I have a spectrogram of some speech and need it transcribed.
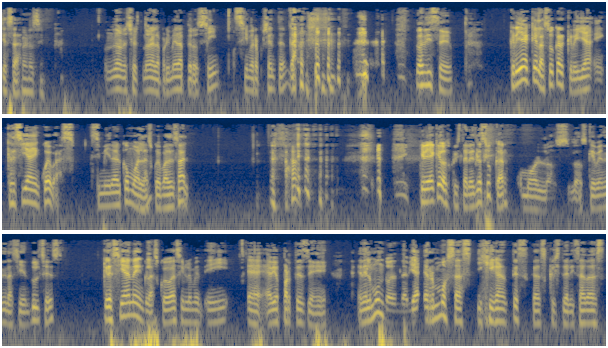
Está. Pero sí. No, no es cierto, no era la primera, pero sí, sí me representa. no dice, creía que el azúcar creía en- crecía en cuevas, similar como a las cuevas de sal. Ajá. creía que los cristales de azúcar, como los, los que venden así en dulces, crecían en las cuevas simplemente y eh, había partes de en el mundo donde había hermosas y gigantescas cristalizadas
